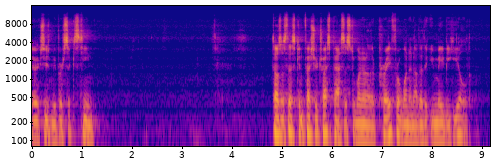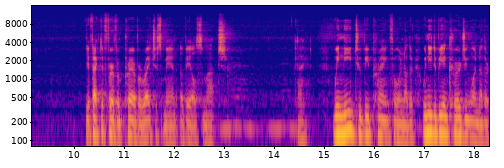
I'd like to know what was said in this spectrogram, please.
Or excuse me, verse 16. Tells us this confess your trespasses to one another, pray for one another that you may be healed. The effective, fervent prayer of a righteous man avails much. Okay? We need to be praying for one another. We need to be encouraging one another.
